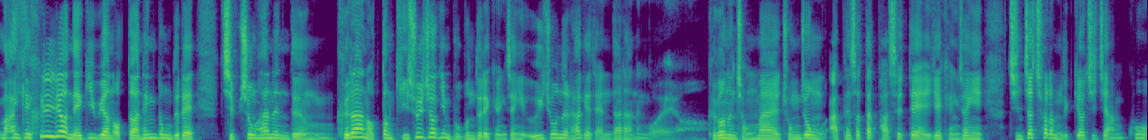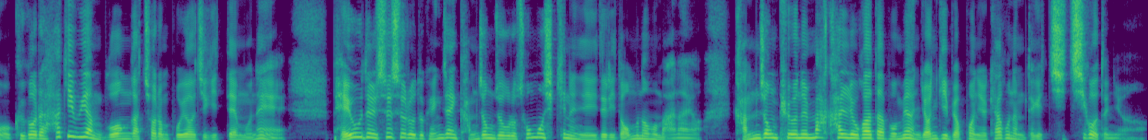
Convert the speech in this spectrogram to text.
막 이렇게 흘려내기 위한 어떠한 행동들에 집중하는 등 그러한 어떤 기술적인 부분들에 굉장히 의존을 하게 된다라는 거예요. 그거는 정말 종종 앞에서 딱 봤을 때 이게 굉장히 진짜처럼 느껴지지 않고 그거를 하기 위한 무언가처럼 보여지기 때문에 배우들 스스로도 굉장히 감정적으로 소모시키는 일들이 너무너무 많아요. 감정 표현을 막 하려고 하다 보면 연기 몇 번 이렇게 하고 나면 되게 지치거든요.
